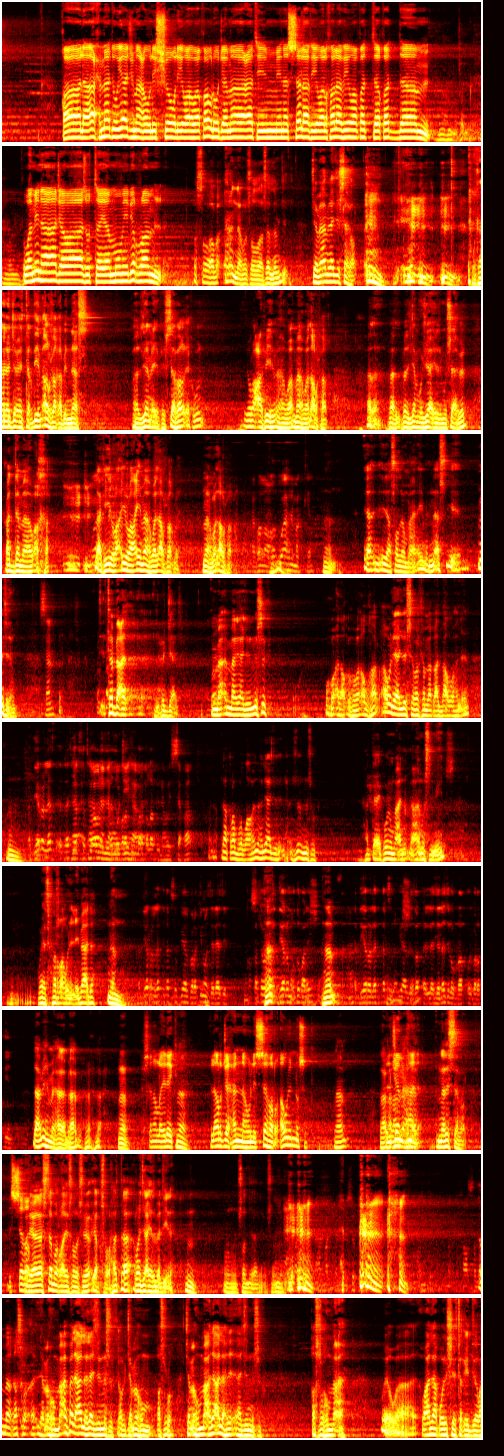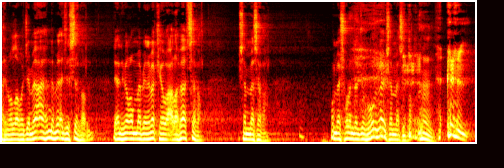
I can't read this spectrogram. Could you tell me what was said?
قال أحمد يجمع للشغل وهو قول جماعة من السلف والخلف وقد تقدم. ومنها جواز التيمم بالرمل. والصواب أنه صلى الله عليه وسلم جمع من أجل السفر. وكان جمع التقديم أرفق بالناس. فالجمع في السفر يكون يراعى فيه ما هو ما هو الأرفق. هذا فالجمع جائز للمسافر قدم أو أخر. لكن يراعي ما هو الأرفق به ما هو عنك وأهل مكة. نعم. إذا صلوا مع أي من الناس مثلهم. سم؟ تبع الحجاج. إما إما لأجل النسك وهو وهو الأظهر أو لأجل السفر كما قال بعض أهل العلم. الديار التي يقصد فيها ترون إنه البراكين وجيه إنه للسفر؟ الأقرب والله أنه لأجل النسك. حتى يكونوا مع مع المسلمين ويتفرغوا للعبادة. نعم. الديار التي تقصد فيها البراكين والزلازل؟ تعتبر الديار المغضوب عليه نعم. الديار التي تقصد فيها الز- الزلازل والبرا- والبراكين. لا مهم من هذا الباب. لا. نعم. أحسن الله إليك. نعم. الأرجح أنه للسفر أو للنسك. نعم. الجمع هذا. أن للسفر. للسفر ولهذا استمر عليه الصلاة والسلام يقصر حتى رجع إلى المدينة. مم. اللهم صل عليه وسلم. أما قصر جمعهم معه فلعله لأجل النسك أو جمعهم قصره جمعهم معه لعله لأجل النسك قصرهم معه. وعلى قول الشيخ تقي الدين رحمه الله وجماعة أنه من أجل السفر لأن في ما بين مكة وعرفات سفر يسمى سفر. والمشهور عند الجمهور لا يسمى سفر.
